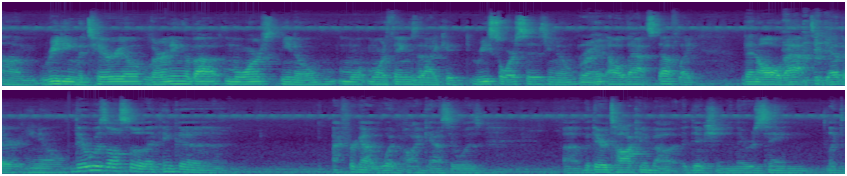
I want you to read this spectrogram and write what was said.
um, reading material, learning about more, you know, more more things that I could resources, you know, Right. all that stuff. Like then all that together, you know. There was also, I think, a, I forgot what podcast it was, uh, but they were talking about addiction and they were saying like the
